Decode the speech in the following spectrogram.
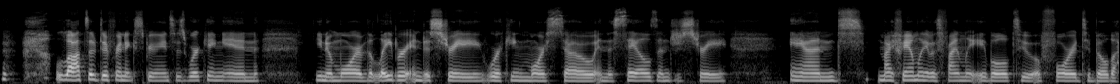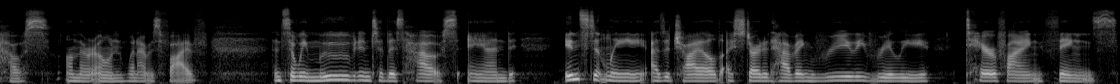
lots of different experiences working in, you know, more of the labor industry, working more so in the sales industry. And my family was finally able to afford to build a house on their own when I was five. And so we moved into this house, and instantly, as a child, I started having really, really terrifying things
